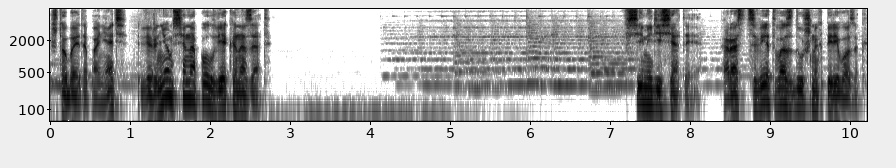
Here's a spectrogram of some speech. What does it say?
Чтобы это понять, вернемся на полвека назад. В 70-е. Расцвет воздушных перевозок.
